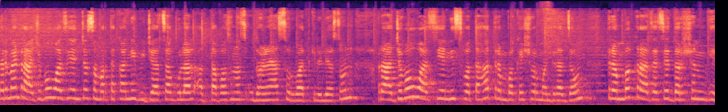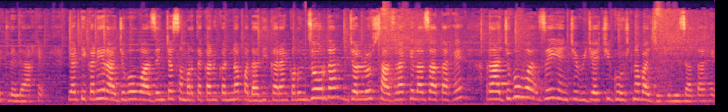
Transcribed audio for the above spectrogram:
दरम्यान राजभाऊ वाजे यांच्या समर्थकांनी विजयाचा गुलाल आत्तापासूनच उधळण्यास सुरुवात केलेली असून राजभाऊ वाजे यांनी स्वतः त्र्यंबकेश्वर मंदिरात जाऊन त्र्यंबक राजाचे दर्शन घेतलेले आहे. या ठिकाणी राजभाऊ वाजेंच्या समर्थकांकडनं पदाधिकाऱ्यांकडून जोरदार जल्लोष साजरा केला जात आहे. राजभाऊ वाजे यांची विजयाची घोषणाबाजी केली जात आहे.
